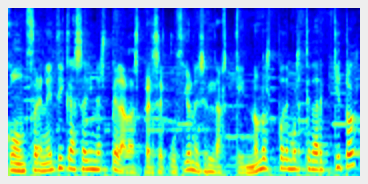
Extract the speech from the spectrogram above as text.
con frenéticas e inesperadas persecuciones en las que no nos podemos quedar quietos,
